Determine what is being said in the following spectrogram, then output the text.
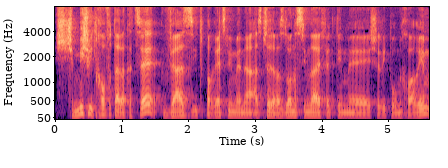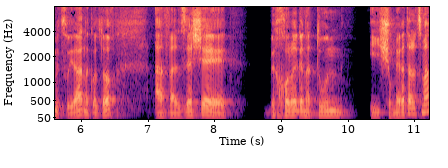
שמישהו ידחוף אותה לקצה, ואז יתפרץ ממנה, אז בסדר, אז לא נשים לה אפקטים אה, של איפור מכוערים, מצוין, הכל טוב, אבל זה שבכל רגע נתון היא שומרת על עצמה,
